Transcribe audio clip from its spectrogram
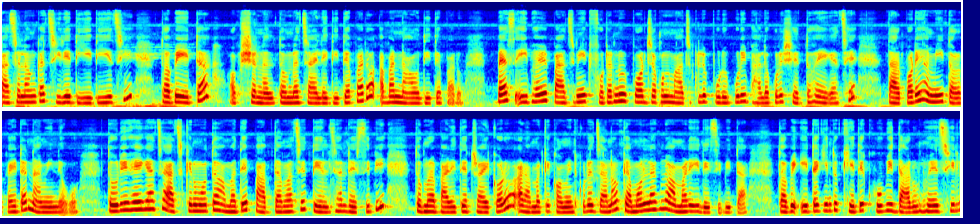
কাঁচা লঙ্কা চিড়ে দিয়ে দিয়েছি, তবে এটা অপশনাল তোমরা চাইলে দিতে পারো, আবার নাও দিতে পারো। ব্যাস, এইভাবে পাঁচ মিনিট ফোটানোর পর যখন মাছগুলো পুরোপুরি ভালো করে সেদ্ধ হয়ে গেছে তারপরে আমি তরকারিটা নামিয়ে নেব। তৈরি হয়ে গেছে আজকের মতো আমাদের পাবদা মাছের তেল ঝাল রেসিপি তোমরা বাড়িতে ট্রাই করো আর আমাকে কমেন্ট করে জানাও কেমন লাগল আমার এই রেসিপিটা তবে এটা কিন্তু খেতে খুবই দারুণ হয়েছিল।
